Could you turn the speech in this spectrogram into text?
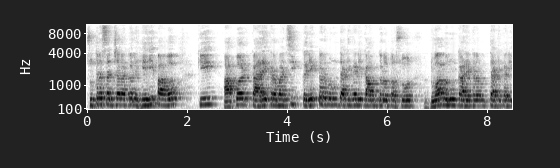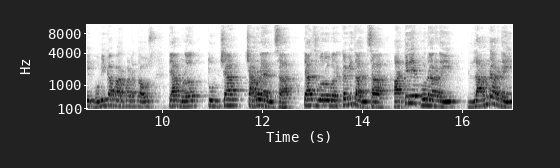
सूत्रसंचालकन हेही पाहावं. की आपण कार्यक्रमाची कनेक्टर म्हणून त्या ठिकाणी काम करत असो दुवा म्हणून कार्यक्रम त्या ठिकाणी भूमिका पार पाडत आहोत. त्यामुळं तुमच्या चारोळ्यांचा त्याचबरोबर कवितांचा अतिरेक होणार नाही लांबणार नाही.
